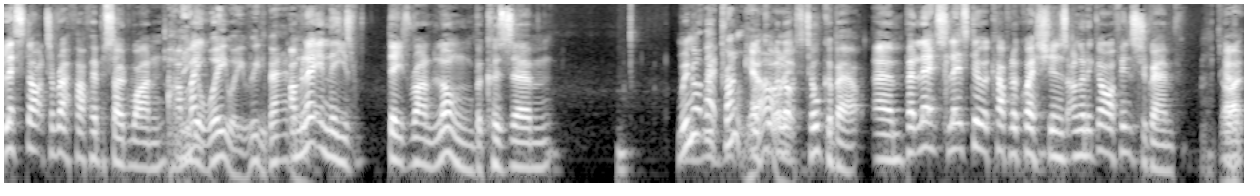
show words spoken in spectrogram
Let's start to wrap up episode one. I I'm, need ma- a wee wee really bad. I'm letting these these run long because um, We're not that drunk yet. we've yet, got are a we? lot to talk about. Um, but let's let's do a couple of questions. I'm going to go off Instagram uh, Right.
